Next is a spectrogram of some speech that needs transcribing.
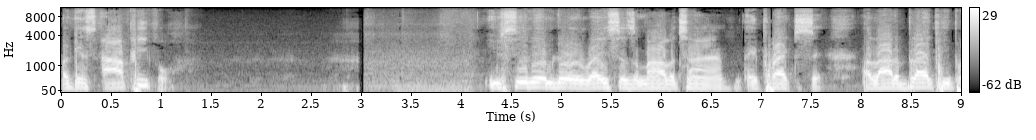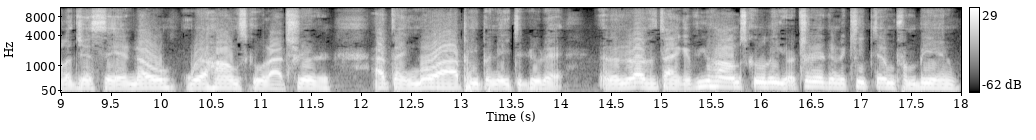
against our people. You see them doing racism all the time. They practice it. A lot of black people are just saying, no, we'll homeschool our children. I think more our people need to do that. And another thing, if you homeschooling your children to keep them from being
